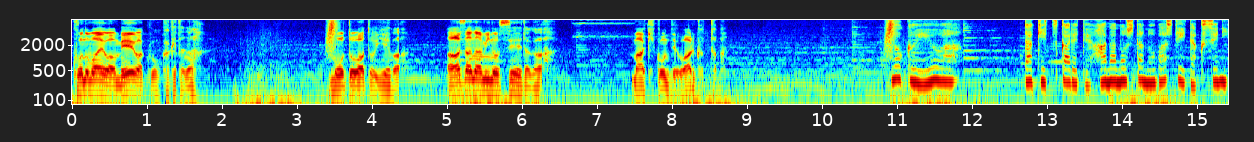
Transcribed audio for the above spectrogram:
この前は迷惑をかけたな。元はといえばあざ波のせいだが巻き込んで悪かった。よく言うわ。抱きつかれて鼻の下伸ばしていたくせに。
